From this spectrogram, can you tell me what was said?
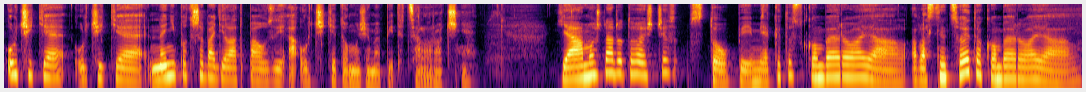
určitě, určitě není potřeba dělat pauzy a určitě to můžeme pít celoročně. Já možná do toho ještě vstoupím. Jak je to s Combe Royal? A vlastně co je to Combe Royal?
